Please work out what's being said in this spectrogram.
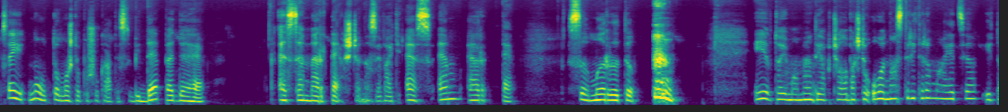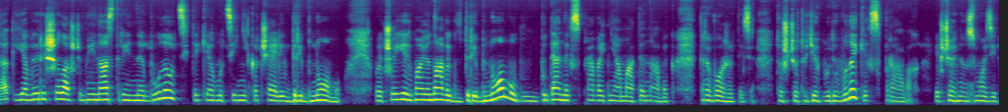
цей, ну то можете пошукати собі ДПДГ. СМРТ ще називають СМРТ. СМРТ. І в той момент я почала бачити, о, настрій тримається. І так я вирішила, щоб мій настрій не були оці такі емоційні качелі в дрібному. Бо якщо я маю навик в дрібному, в буденних справах дня мати навик тривожитися, то що тоді буде в великих справах, якщо я не в змозі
